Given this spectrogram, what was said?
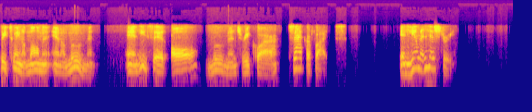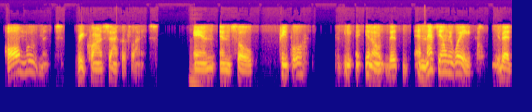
between a moment and a movement?" And he said, "All movements require sacrifice. In human history, all movements require sacrifice, mm-hmm. and and so people, you know, that, and that's the only way that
